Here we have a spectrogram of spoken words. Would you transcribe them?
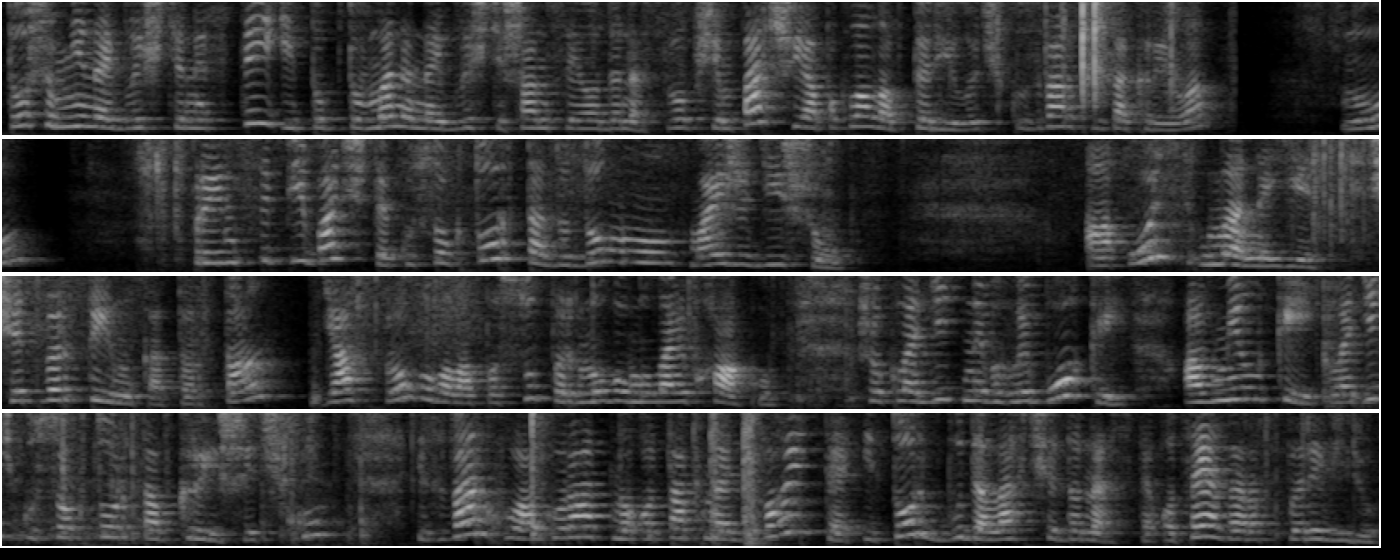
Того, що мені найближче нести, і тобто в мене найближчі шанси його донести. В общем, перший я поклала в тарілочку, зверху закрила. Ну, в принципі, бачите, кусок торта додому майже дійшов. А ось у мене є четвертинка торта. Я спробувала по супер новому лайфхаку, що кладіть не в глибокий, а в мілкий. Кладіть кусок торта в кришечку і зверху акуратно отак надівайте, і торт буде легше донести. Оце я зараз перевірю.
